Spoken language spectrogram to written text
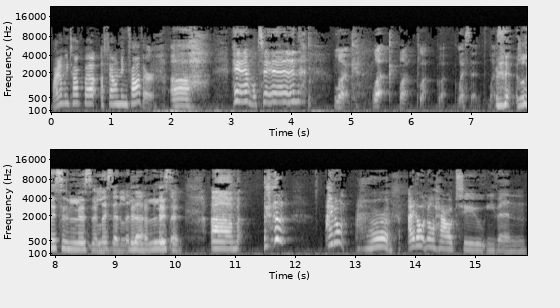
why don't we talk about a founding father? Uh, Hamilton. Look, look, look, look, look. Listen, listen, listen, listen, listen, Linda, listen. Um, I don't, I don't know how to even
